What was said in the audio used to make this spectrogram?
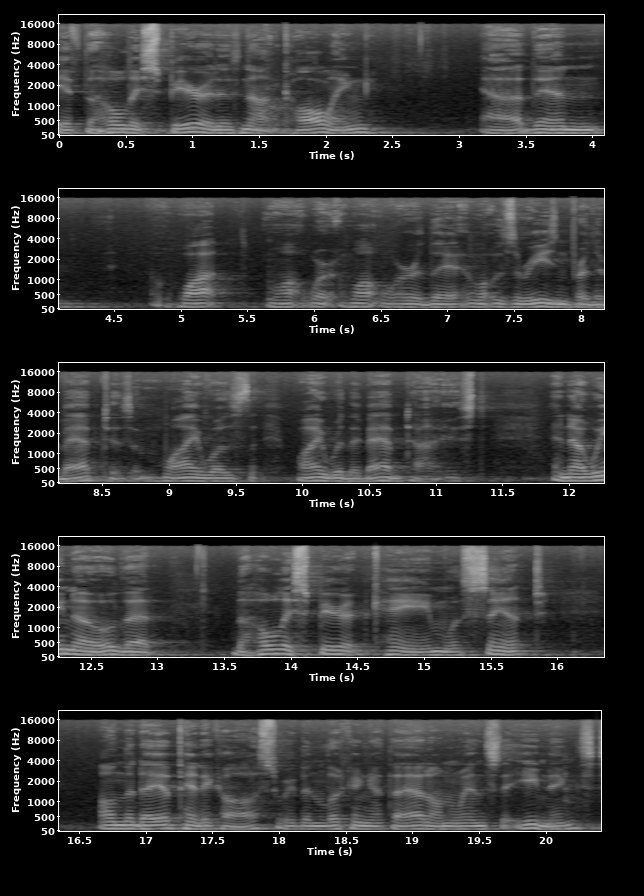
if the Holy Spirit is not calling, uh, then what what were what were the what was the reason for their baptism? Why was the, why were they baptized? And now we know that the Holy Spirit came was sent on the day of Pentecost. We've been looking at that on Wednesday evenings,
